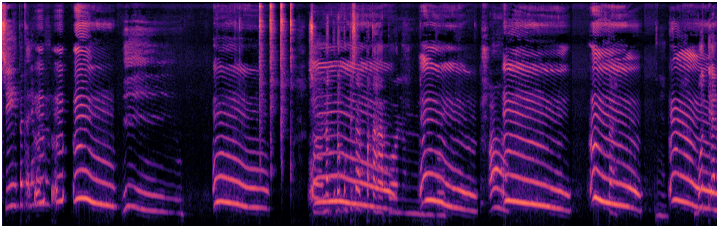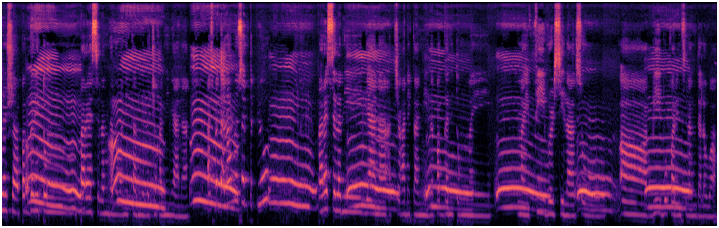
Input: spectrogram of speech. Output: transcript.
Si, pata niya mama. Mm. So, nag nag-umpisa pa kahapon ng Oh. Buti ano siya, pag ganitong pares silang dalawa ni Camilo at ni Liana. As pa alam mo, Santa Pio? Pares sila ni Liana at saka ni Camila pag ganitong may may fever sila. So, ah bibo pa rin silang dalawa.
